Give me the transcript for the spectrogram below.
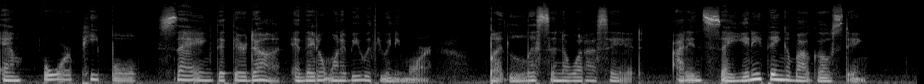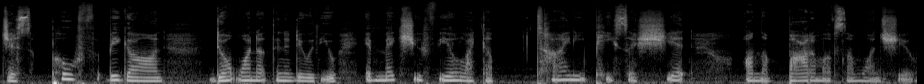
and four people saying that they're done and they don't want to be with you anymore. But listen to what I said. I didn't say anything about ghosting. Just poof, be gone. Don't want nothing to do with you. It makes you feel like a tiny piece of shit on the bottom of someone's shoe.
